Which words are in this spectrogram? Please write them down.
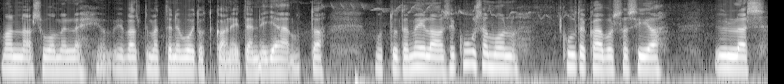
mannaa Suomelle ja, välttämättä ne voitotkaan ei tänne jää, mutta, mutta tuota, meillä on se Kuusamon kultakaivosasia, Ylläs,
